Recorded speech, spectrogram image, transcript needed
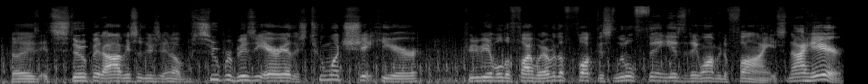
Because it's stupid. Obviously, there's in a super busy area. There's too much shit here for you to be able to find whatever the fuck this little thing is that they want me to find. It's not here.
